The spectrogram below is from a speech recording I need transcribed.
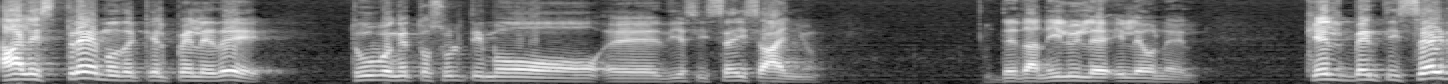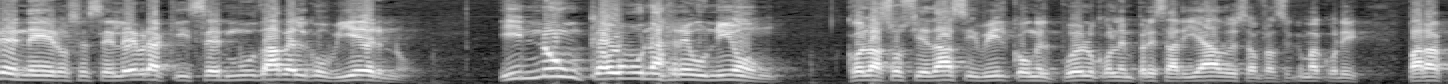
Al extremo de que el PLD tuvo en estos últimos 16 eh, años de Danilo y Leonel, que el 26 de enero se celebra aquí, se mudaba el gobierno y nunca hubo una reunión con la sociedad civil, con el pueblo, con el empresariado de San Francisco de Macorís, para,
